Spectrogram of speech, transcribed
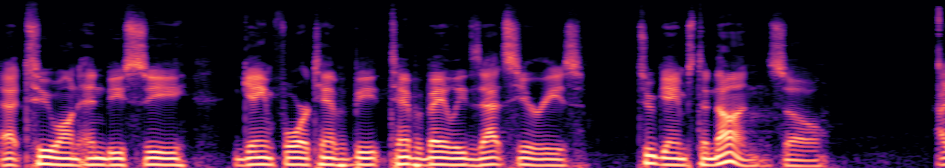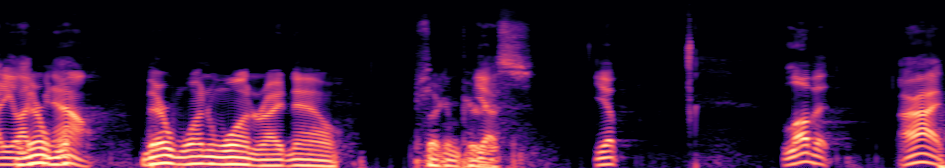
at two on NBC. Game four, Tampa Bay, Tampa Bay leads that series two games to none. So how do you like they're me now? They're one one right now. Second period. Yes. Yep. Love it. All right.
